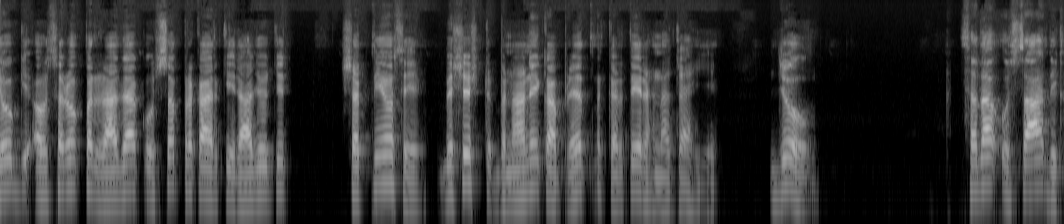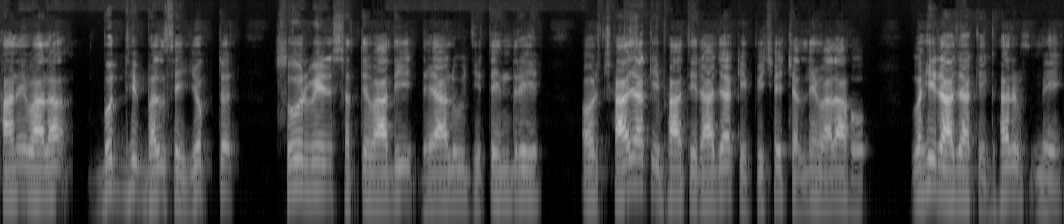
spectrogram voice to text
योग्य अवसरों पर राजा को सब प्रकार की राजोचित शक्तियों से विशिष्ट बनाने का प्रयत्न करते रहना चाहिए, जो सदा उत्साह दिखाने वाला, बुद्धि बल से युक्त सूरवीर सत्यवादी, दयालु, जितेंद्रिय और छाया की भांति राजा के पीछे चलने वाला हो, वही राजा के घर में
